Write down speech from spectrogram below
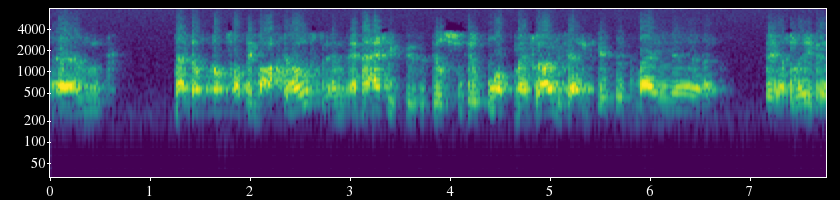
Um, nou, dat, dat zat in mijn achterhoofd. En, en eigenlijk is het heel, heel plat. Mijn vrouw die zei een keer tegen mij uh, twee jaar geleden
